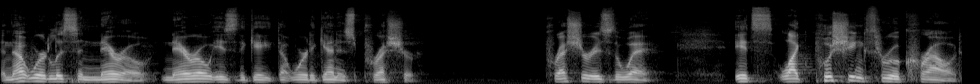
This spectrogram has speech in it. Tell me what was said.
And that word, listen, narrow. Narrow is the gate. That word again is pressure. Pressure is the way. It's like pushing through a crowd,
